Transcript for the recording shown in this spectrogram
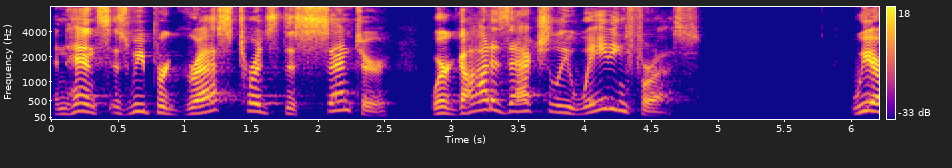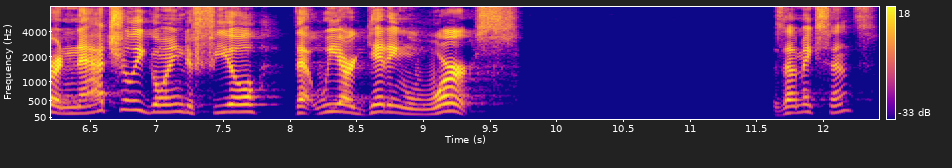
And hence, as we progress towards the center where God is actually waiting for us, we are naturally going to feel that we are getting worse. Does that make sense?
